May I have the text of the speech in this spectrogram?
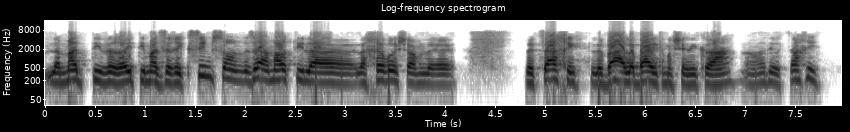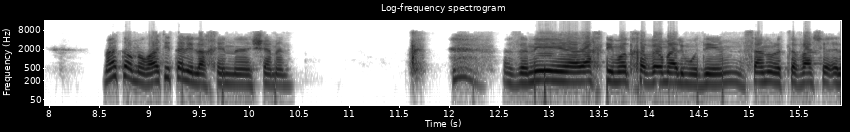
למדתי וראיתי מה זה ריק סימפסון, וזה אמרתי לחבר'ה שם, לצחי, לבעל הבית מה שנקרא, אמרתי לו, צחי, מה אתה אומר, אולי תיתן לי להכין אה, שמן. אז אני הלכתי עם עוד חבר מהלימודים, נסענו לצבא, של,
